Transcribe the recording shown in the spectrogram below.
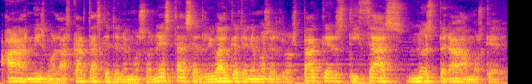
ahora mismo las cartas que tenemos son estas, el rival que tenemos es los Packers. Quizás no esperábamos que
